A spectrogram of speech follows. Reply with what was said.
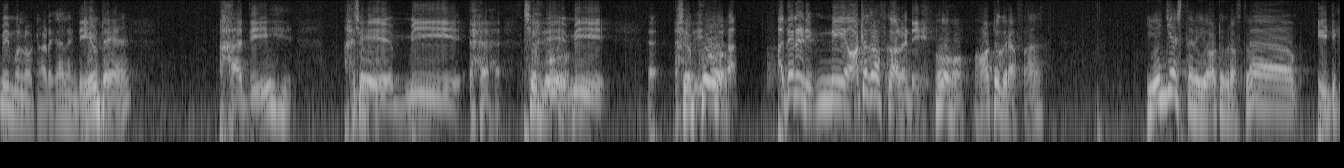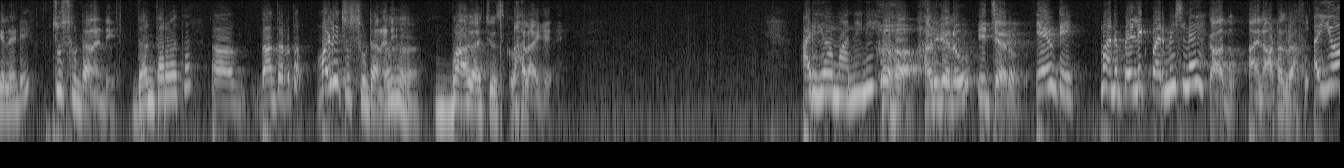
మిమ్మల్ని ఒకటి అడగాలండి. ఏమిటయ్యా? అది అదే మీ. అదే మీ చెప్పు. అది- అదేనండి మీ ఆటోగ్రాఫ్ కావాలండి. ఓ ఆటోగ్రాఫా? ఏం చేస్తారు ఈ ఆటోగ్రాఫ్తో? ఇంటికి వెళ్ళండి చూసుకుంటానండి. దాని తర్వాత? దాని తర్వాత మళ్ళీ చూసుకుంటానండి. బాగా చూసుకో. అలాగే. అడిగావు మా అన్నయ్యని? అడిగాను ఇచ్చారు. ఏమిటి? మన పెళ్ళికి పర్మిషనే కాదు ఆయన ఆటోగ్రాఫ్ అయ్యో!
